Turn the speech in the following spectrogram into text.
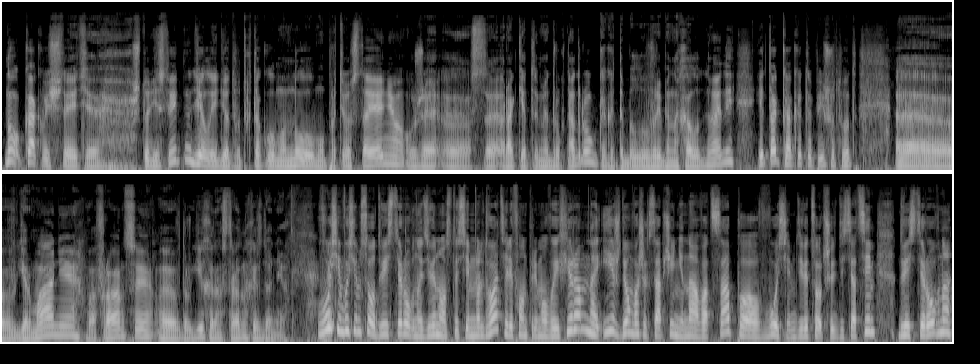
Ну, как вы считаете, что действительно дело идет вот к такому новому противостоянию уже э, с ракетами друг на друга, как это было во времена Холодной войны, и так, как это пишут вот э, в Германии, во Франции, э, в других иностранных изданиях? 8 800 200 ровно 9702, телефон прямого эфира, и ждем ваших сообщений на WhatsApp 8 967 200 ровно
